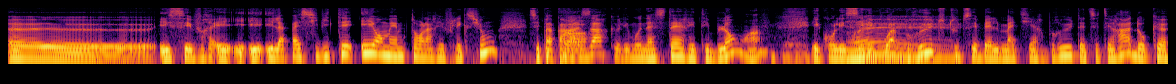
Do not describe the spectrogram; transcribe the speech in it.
Euh, et c'est vrai, et, et, la passivité et en même temps la réflexion. C'est pas par hasard que les monastères étaient blancs, hein, et qu'on laissait les bois bruts, toutes ces belles matières brutes, etc. Donc, euh,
